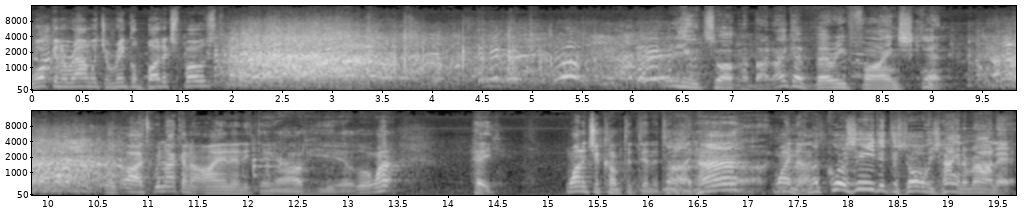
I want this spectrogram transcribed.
Walking around with your wrinkled butt exposed? What are you talking about? I got very fine skin. Look, Arch, we're not gonna iron anything out here. Why, hey, why don't you come to dinner tonight, huh? why no. not? And of course, Edith is always hanging around there.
